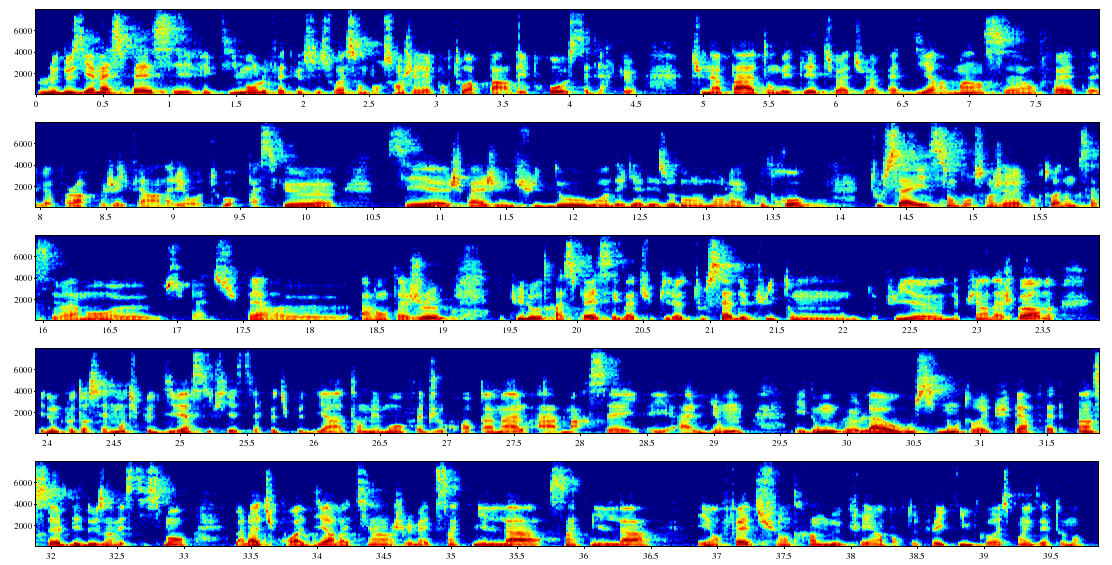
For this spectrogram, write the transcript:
Le deuxième aspect, c'est effectivement le fait que ce soit 100% géré pour toi par des pros, c'est-à-dire que tu n'as pas à t'embêter, tu vois, tu vas pas te dire, mince, en fait, il va falloir que j'aille faire un aller-retour parce que euh, c'est, euh, je sais pas, j'ai une fuite d'eau ou un dégât des eaux dans, dans la copro. Tout ça est 100% géré pour toi, donc ça, c'est vraiment euh, super, super, euh, avantageux. Et puis l'autre aspect, c'est que bah, tu pilotes tout ça depuis ton, depuis, euh, depuis un dashboard, et donc potentiellement, tu peux te diversifier, c'est-à-dire que tu peux te dire, attends, mais moi, en fait, je crois pas mal à Marseille et à Lyon. Et donc, là où sinon, tu aurais pu faire peut-être un seul des deux investissements, bah là, tu pourras te dire, bah tiens, je vais mettre 5000 là, 5000 là, et en fait, je suis en train de me créer un portefeuille qui me correspond exactement.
